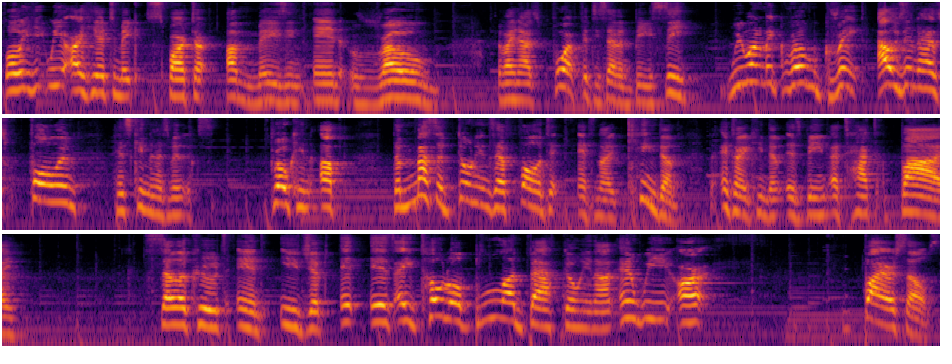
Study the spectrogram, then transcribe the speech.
Well, we, we are here to make Sparta amazing in Rome. Right now it's 457 BC. We want to make Rome great. Alexander has fallen. His kingdom has been broken up. The Macedonians have fallen to Antigonid Kingdom. The Antigonid Kingdom is being attacked by Seleucids and Egypt. It is a total bloodbath going on, and we are by ourselves.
